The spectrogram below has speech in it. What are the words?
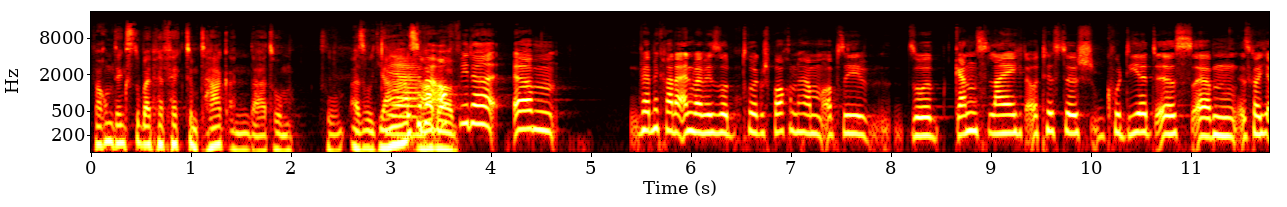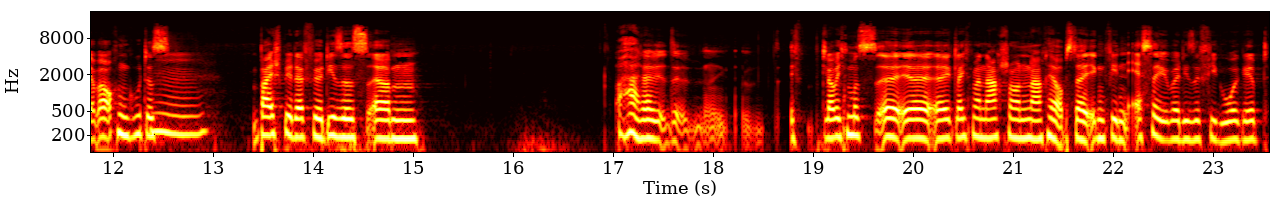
warum denkst du bei perfektem Tag an ein Datum? So, also ja, Ja. Ist aber auch wieder, ähm, fällt mir gerade ein, weil wir so drüber gesprochen haben, ob sie so ganz leicht autistisch kodiert ist, ähm, ist, glaube ich, aber auch ein gutes Beispiel dafür, dieses, ähm, da, da, ich glaube, ich muss äh, äh, gleich mal nachschauen nachher, ob es da irgendwie ein Essay über diese Figur gibt,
